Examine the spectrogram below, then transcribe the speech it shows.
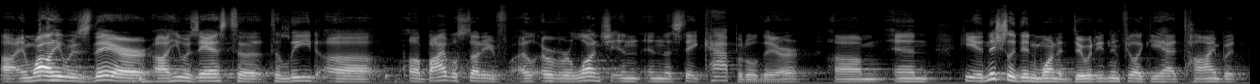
Uh, and while he was there, uh, he was asked to, to lead a, a Bible study over lunch in, in the state capitol there. Um, and he initially didn't want to do it, he didn't feel like he had time, but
